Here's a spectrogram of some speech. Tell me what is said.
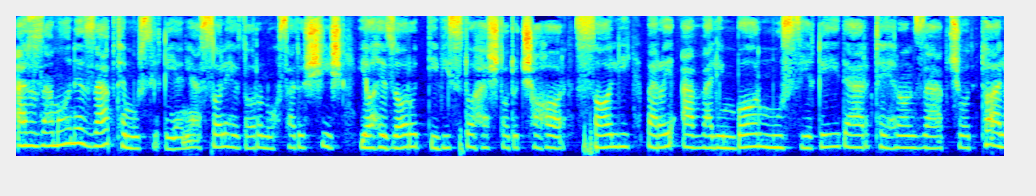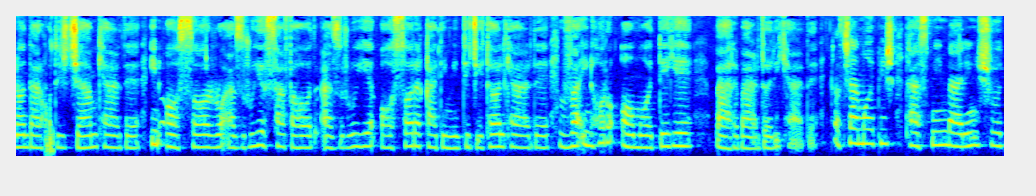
از زمان ضبط موسیقی یعنی از سال 1906 یا 1284 سالی برای اولین بار موسیقی در تهران ضبط شد. تا الان در خودش جمع کرده. این آثار رو از روی صفحات از روی آثار قدیمی دیجیتال کرده و اینها رو آماده بهره برداری کرده. از چند ماه پیش تصمیم بر این شد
